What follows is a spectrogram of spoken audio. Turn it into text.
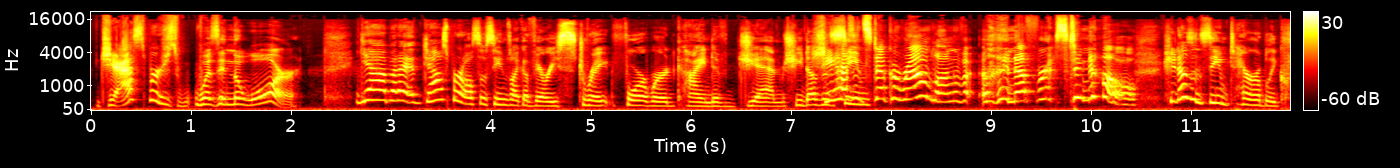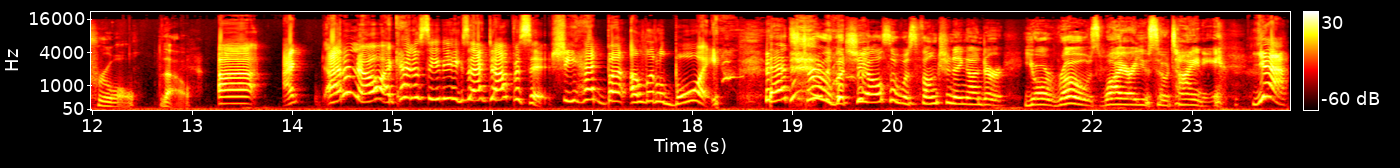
Jasper's was in the war. Yeah, but I, Jasper also seems like a very straightforward kind of gem. She doesn't She hasn't seem stuck around long of, enough for us to know. she doesn't seem terribly cruel though. Uh, I I don't know. I kind of see the exact opposite. She had headbutt a little boy. That's true, but she also was functioning under your rose. Why are you so tiny? Yeah,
